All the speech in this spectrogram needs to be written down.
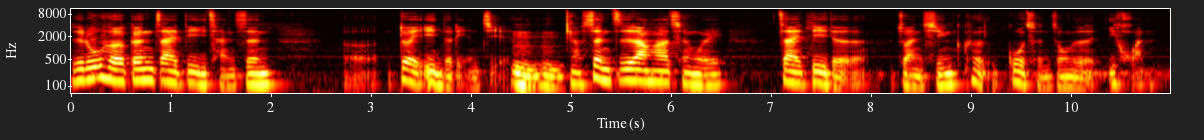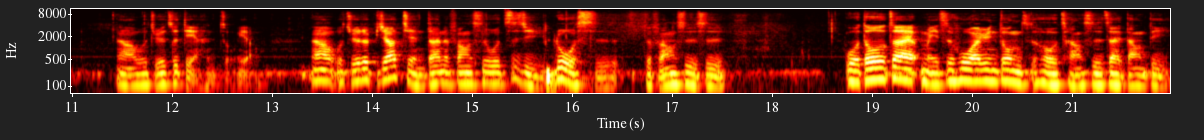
就是如何跟在地产生呃对应的连接，嗯嗯，那甚至让它成为在地的转型课过程中的一环，那我觉得这点很重要。那我觉得比较简单的方式，我自己落实的方式是，我都在每次户外运动之后尝试在当地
